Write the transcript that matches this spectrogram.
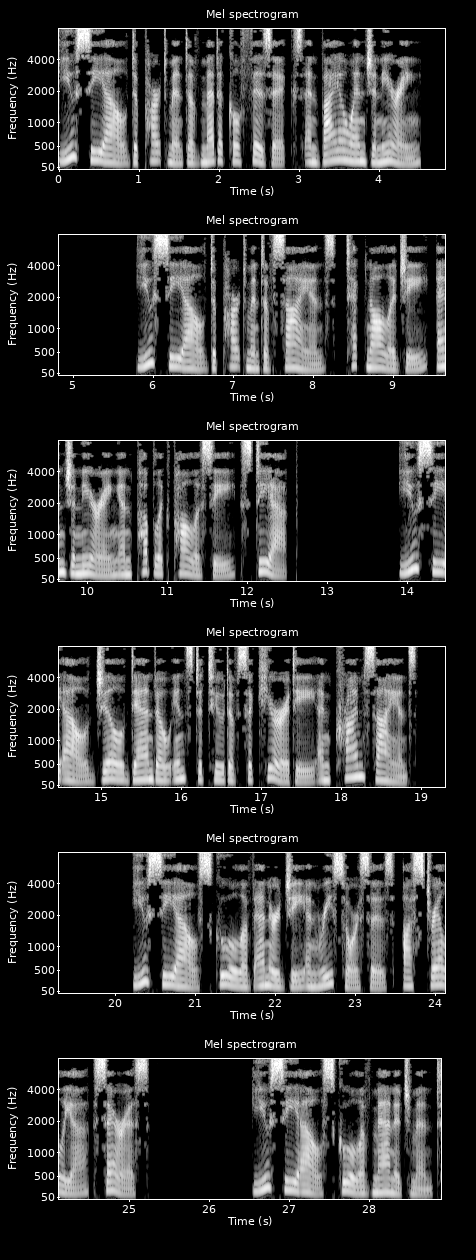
UCL Department of Medical Physics and Bioengineering UCL Department of Science, Technology, Engineering and Public Policy UCL Jill Dando Institute of Security and Crime Science. UCL School of Energy and Resources, Australia CERES UCL School of Management.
